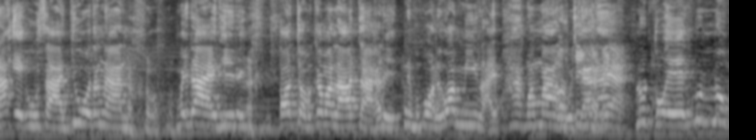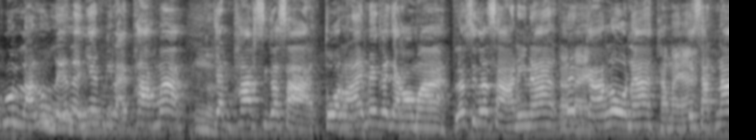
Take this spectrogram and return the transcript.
นางเอกอุตส่าห์ยั่วตั้งนานโอ้โหไม่ได้ทีหนึงตอนจบก็มาลาจากกันอีกเนี่ยผมบอกเลยว่ามีหลายภาคมากๆเลยเอาคุณจริงแจ๊เหรอนะเนี่ย รุ่นตัวเองรุ่นลูกรุ่นหลานรุ่นเหลนอะไรเงี้ยมีหลายภาคมากอืมยันภาคซึกษาตัวร้ายแม่งก็ยังเอามา แล้วซึกษานี่นะทำไมเล่นกาโล่นะทำไมฮะไอสัตว์หน้า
